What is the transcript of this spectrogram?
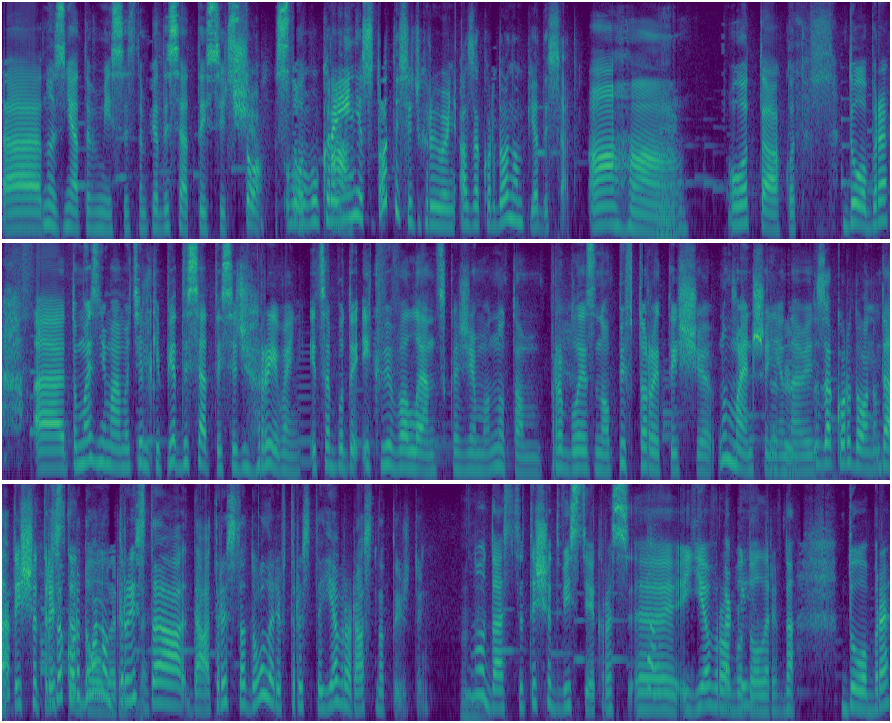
е, ну, зняти в місяць там 50 тисяч. 100. 100. В Україні 100 тисяч гривень, а за кордоном 50. Ага. Мгм. От так от. Добре. Е, то ми знімаємо тільки 50 тисяч гривень, і це буде еквівалент, скажімо, ну там приблизно півтори тисячі, ну менше ні навіть. За кордоном. да, так? 1300 За кордоном доларів. 300, да, 300 доларів, 300 євро раз на тиждень. Ну, да, це 1200 якраз е, євро так або і є. доларів. Да. Добре.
